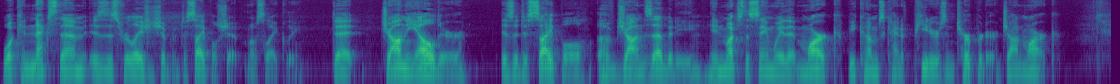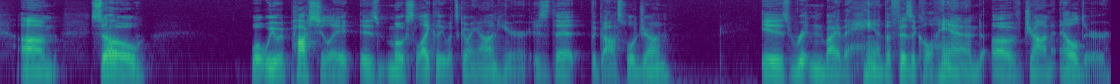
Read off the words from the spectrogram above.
What connects them is this relationship of discipleship, most likely. That John the Elder is a disciple of John Zebedee in much the same way that Mark becomes kind of Peter's interpreter, John Mark. Um, so, what we would postulate is most likely what's going on here is that the Gospel of John is written by the hand, the physical hand of John Elder,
